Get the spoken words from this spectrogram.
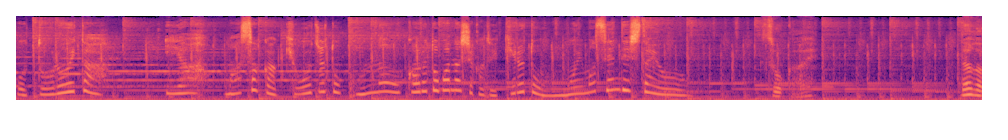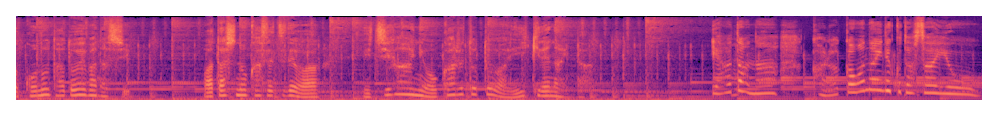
驚いたいやまさか教授とこんなオカルト話ができるとは思いませんでしたよ。そうかい？だがこの例え話私の仮説では一概にオカルトとは言い切れないんだ。やだな。からかわないでくださいよ。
